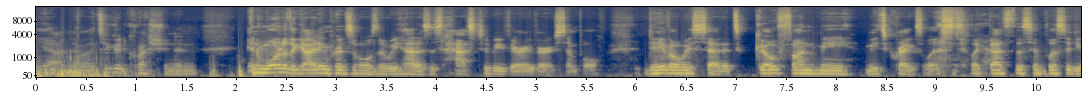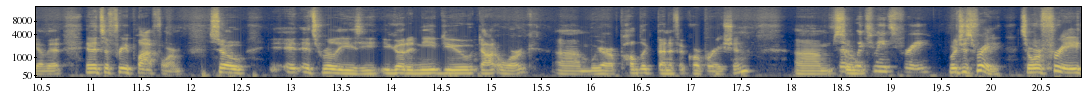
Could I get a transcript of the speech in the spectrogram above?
Yeah, no, it's a good question. And and one of the guiding principles that we had is this has to be very, very simple. Dave always said it's GoFundMe meets Craigslist. Like yeah. that's the simplicity of it. And it's a free platform. So it, it's really easy. You go to needyou.org. Um, we are a public benefit corporation. Um, so, so, which means free. Which is free. So we're free,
